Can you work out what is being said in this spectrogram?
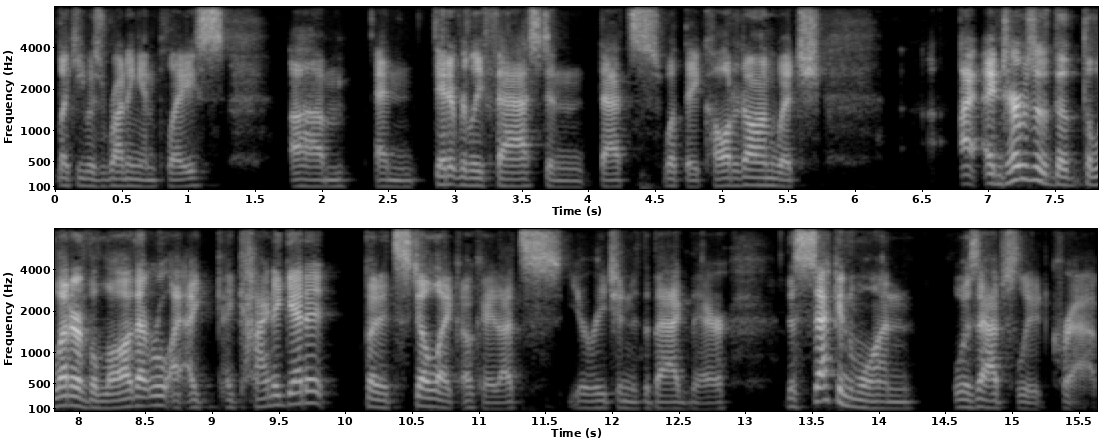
like he was running in place um, and did it really fast and that's what they called it on which I, in terms of the, the letter of the law of that rule, I, I, I kind of get it, but it's still like, okay, that's you're reaching into the bag there. The second one was absolute crap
